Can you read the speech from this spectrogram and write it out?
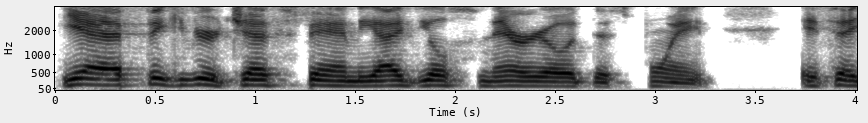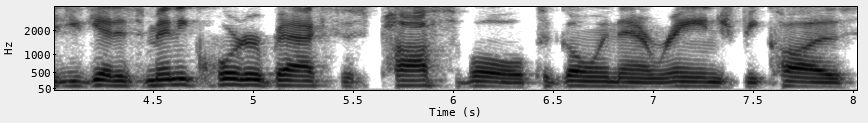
Yeah, I think if you're a Jets fan, the ideal scenario at this point is that you get as many quarterbacks as possible to go in that range because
